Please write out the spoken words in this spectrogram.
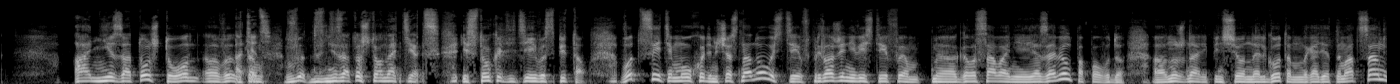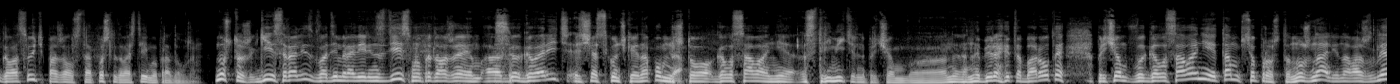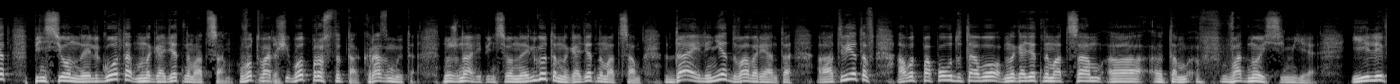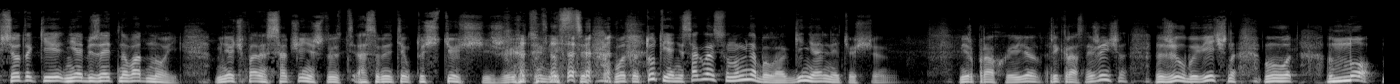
а не за то, что он э, отец. Там, не за то, что он отец и столько детей воспитал. Вот с этим мы уходим сейчас на новости. В приложении Вести ФМ э, голосование я завел по поводу, э, нужна ли пенсионная льгота многодетным отцам. Голосуйте, пожалуйста, а после новостей мы продолжим. Ну что ж, гей-соралист Владимир Аверин здесь. Мы продолжаем с... говорить. Сейчас, секундочку, я напомню, да. что голосование стремительно, причем набирает обороты. Причем в голосовании там все просто. Нужна ли, на ваш взгляд, пенсионная льгота многодетным отцам? Вот вообще вот просто так, размыто. Нужна ли пенсионная льгота многодетным отцам? Да или нет, два варианта ответов. А вот по поводу того, многодетным отцам э, там, в одной семье или все-таки не обязательно в одной. Мне очень понравилось сообщение, что особенно тем, кто с тещей живет вместе. Вот тут я не согласен, у меня была гениальная теща мир праху ее, прекрасная женщина, жил бы вечно, вот. Но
